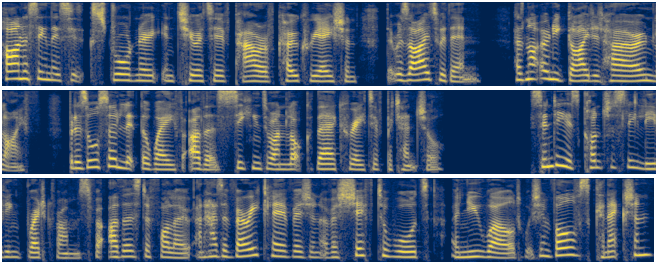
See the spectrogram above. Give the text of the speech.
Harnessing this extraordinary intuitive power of co creation that resides within has not only guided her own life, but has also lit the way for others seeking to unlock their creative potential. Cindy is consciously leaving breadcrumbs for others to follow and has a very clear vision of a shift towards a new world which involves connection,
